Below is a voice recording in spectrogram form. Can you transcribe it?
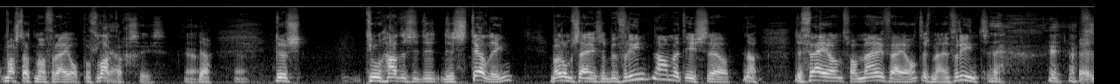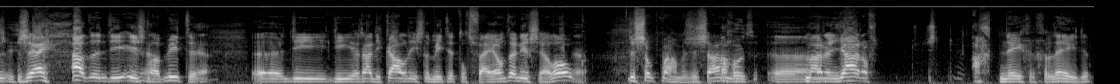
was dat maar vrij ja, oppervlakkig. precies. Ja. Ja. Ja. Dus toen hadden ze de, de stelling... Waarom zijn ze bevriend nou met Israël? Nou, de vijand van mijn vijand is mijn vriend. Ja, Eh, zij hadden die islamieten, Ja. eh, die, die radicale islamieten tot vijand en Israël ook. Dus zo kwamen ze samen. Maar goed. eh, Maar een jaar of acht, negen geleden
